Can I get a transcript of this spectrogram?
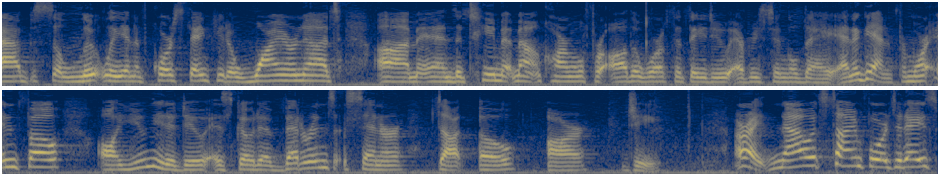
Absolutely. And of course, thank you to WireNut um, and the team at Mount Carmel for all the work that they do every single day. And again, for more info, all you need to do is go to veteranscenter.org. All right, now it's time for today's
